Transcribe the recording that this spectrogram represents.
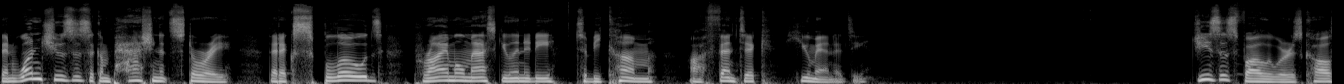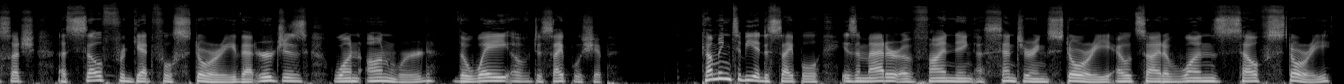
then one chooses a compassionate story that explodes primal masculinity to become authentic humanity. Jesus' followers call such a self forgetful story that urges one onward the way of discipleship. Coming to be a disciple is a matter of finding a centering story outside of one's self story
